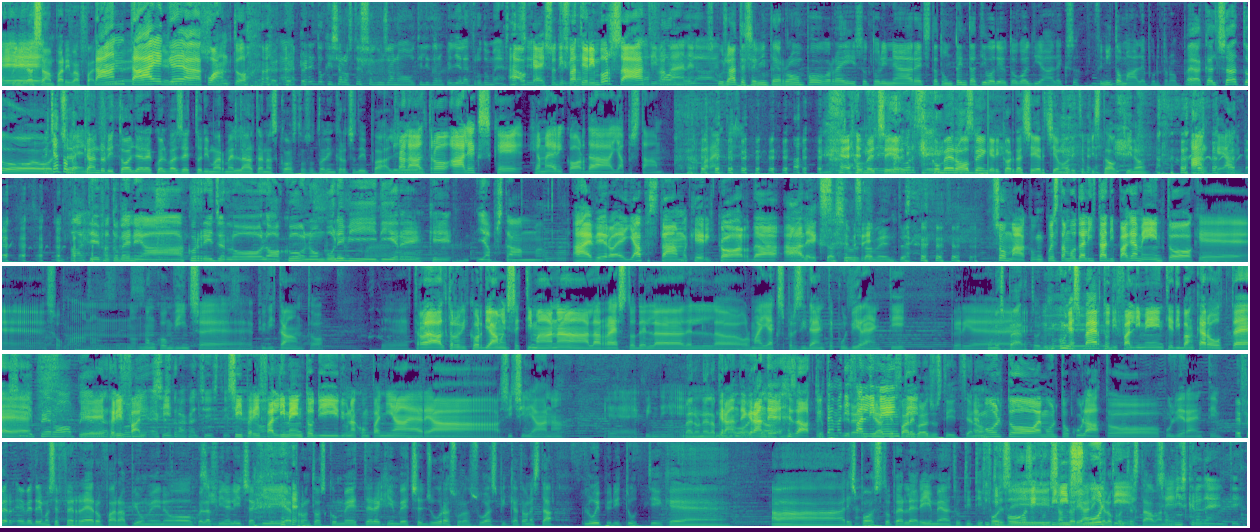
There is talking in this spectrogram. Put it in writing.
Quindi la Samp arriva a Tan fallire. Taeg e a quanto? Eh, credo che sia lo stesso che usano, utilizzano per gli elettrodomestici. Ah, ok, soddisfatti e rimborsati, va bene. Scusate se vi interrompo, vorrei sottolineare c'è stato un tentativo di autogol di Alex, finito male purtroppo. Beh, ha calciato, Calciato bene. cercando di togliere quel vasetto di marmellata nascosto sotto l'incrocio dei pali. Tra l'altro, Alex che, che a me ricorda Yapstam. Tra parentesi. come, Cer- Forse- come forse- Robin che ricorda Cerci a Maurizio Pistocchi, no? anche, anche. Infatti hai fatto bene a correggerlo, Loco. Non volevi dire che Yapstam. Ah, è vero, è Yapstam che ricorda Alex. assolutamente. Insomma, con questa modalità di pagamento che insomma non, non- non convince più di tanto. Eh, tra l'altro ricordiamo in settimana l'arresto del, del ormai ex presidente Pulvirenti. Per, eh, Un esperto di- un esperto di fallimenti e di bancarotte. Sì, eh, però per, eh, per il fall- sì. Sì, per il no? fallimento di, di una compagnia aerea siciliana. Eh, quindi Beh, non è la prima grande, grande, esatto. Il tema di Pulvirenti ha a che fallimenti fare con la giustizia, è, no? molto, è molto oculato Pulvirenti. E, Fer- e vedremo se Ferrero farà più o meno quella Sì. fine lì. C'è chi è pronto a scommettere, chi invece giura sulla sua spiccata onestà. Lui più di tutti che ha risposto per le rime a tutti i tifosi, tifosi, tutti sandoriani che lo insulti, contestavano. sì. miscredenti.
